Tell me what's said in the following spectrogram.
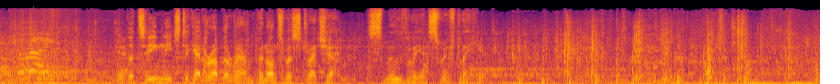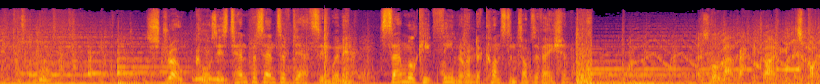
Alright. The team needs to get her up the ramp and onto a stretcher, smoothly and swiftly. Stroke causes 10% of deaths in women. Sam will keep Thena under constant observation. It's all about rapid driving at this point.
